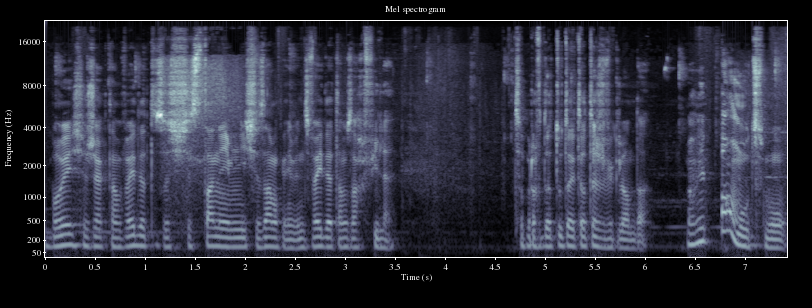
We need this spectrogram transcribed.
Boję się, że jak tam wejdę, to coś się stanie i mnie się zamknie, więc wejdę tam za chwilę. Co prawda tutaj to też wygląda. Mamy pomóc mu.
